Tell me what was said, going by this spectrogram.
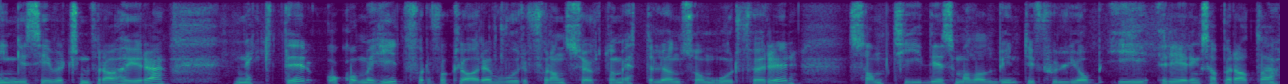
Inge Sivertsen fra Høyre nekter å komme hit for å forklare hvorfor han søkte om etterlønn som ordfører, samtidig som han hadde begynt i full jobb i regjeringsapparatet.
